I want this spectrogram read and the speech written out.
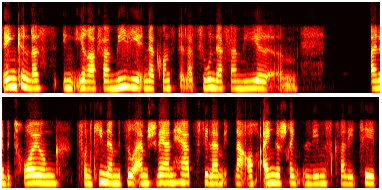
denken, dass in ihrer Familie, in der Konstellation der Familie ähm, eine Betreuung von Kindern mit so einem schweren Herzfehler, mit einer auch eingeschränkten Lebensqualität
